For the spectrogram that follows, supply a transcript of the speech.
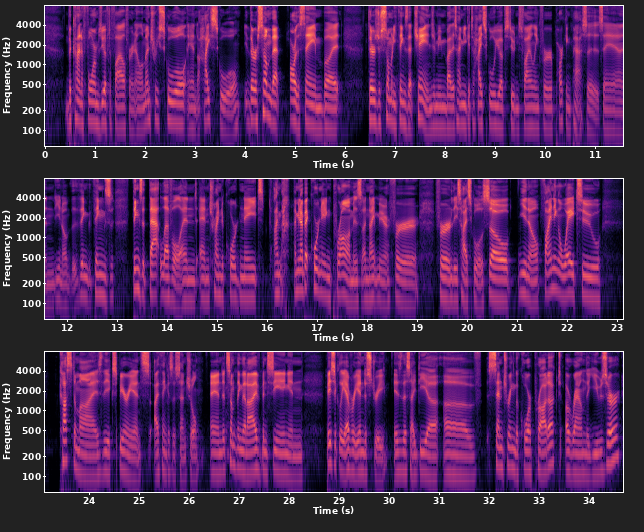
the kind of forms you have to file for an elementary school and a high school. There are some that are the same, but there's just so many things that change. I mean, by the time you get to high school, you have students filing for parking passes and you know the thing, things things at that level, and and trying to coordinate. I'm I mean, I bet coordinating prom is a nightmare for for these high schools. So you know, finding a way to customize the experience, I think, is essential, and it's something that I've been seeing in basically every industry is this idea of centering the core product around the user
